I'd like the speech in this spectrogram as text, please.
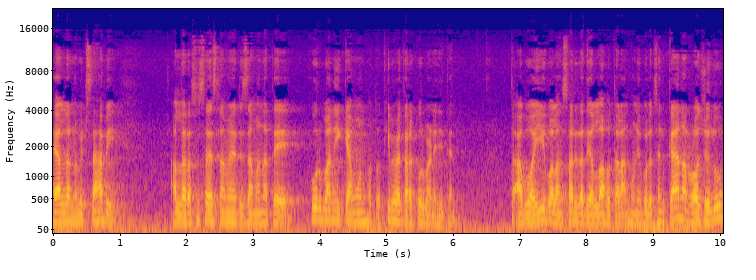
হে আল্লাহ নবীর সাহাবি, আল্লাহ রসুল্লাহ ইসলামের জামানাতে কুরবানি কেমন হতো? কীভাবে তারা কুরবানি দিতেন? তো আবু আইব আল আনসারি রাদি আল্লাহ তালাহুনি বলেছেন, কেন রজুলু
